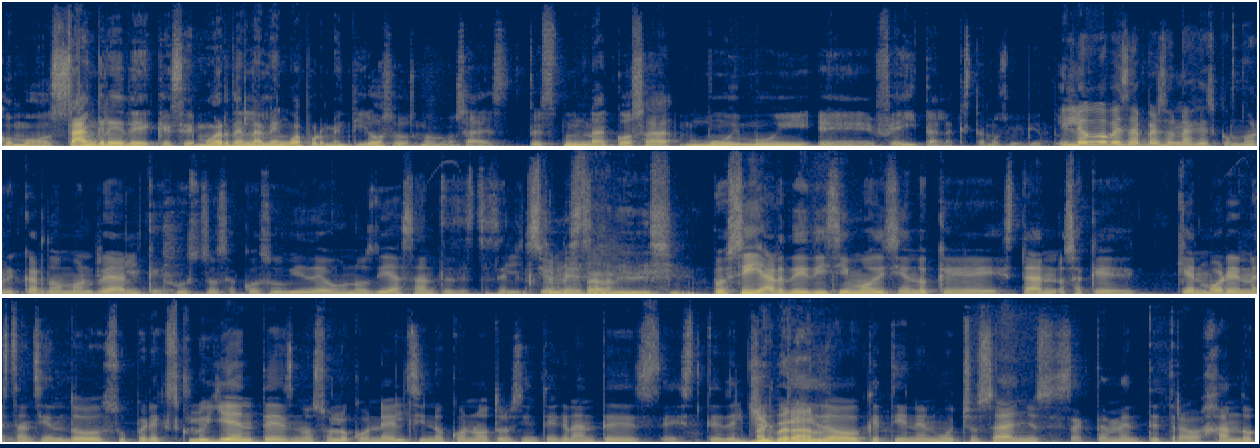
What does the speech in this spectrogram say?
como sangre de que se muerden la lengua por mentirosos, ¿no? O sea, es, es una cosa muy, muy eh, feíta la que estamos viviendo. Y luego ves a personajes como Ricardo Monreal, que justo sacó su video unos días antes de estas Es que le elecciones. está ardidísimo. Pues sí, ardidísimo, diciendo que están, o sea, que, que en Morena están siendo súper excluyentes, no solo con él, sino con otros integrantes este, del Gibran. partido que tienen muchos años exactamente trabajando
